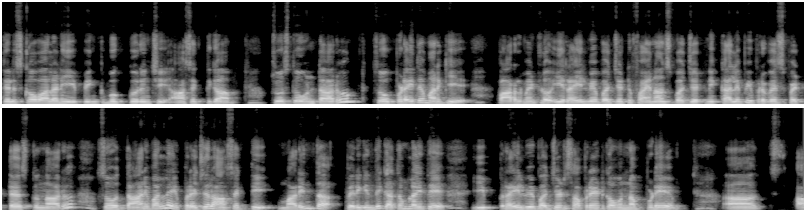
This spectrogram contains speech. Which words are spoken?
తెలుసుకోవాలని ఈ పింక్ బుక్ గురించి ఆసక్తిగా చూస్తూ ఉంటారు. సో ఇప్పుడైతే మనకి పార్లమెంట్లో ఈ రైల్వే బడ్జెట్ ఫైనాన్స్ బడ్జెట్ని కలిపి ప్రవేశపెట్టేస్తున్నారు. సో దానివల్ల ప్రజల ఆసక్తి మరింత పెరిగింది. గతంలో అయితే ఈ రైల్వే బడ్జెట్ సపరేట్గా ఉన్నప్పుడే ఆ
